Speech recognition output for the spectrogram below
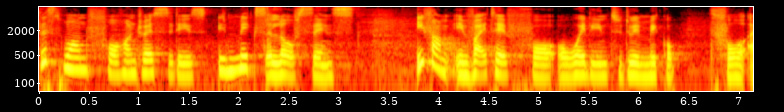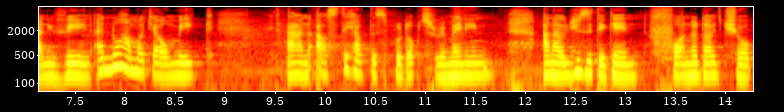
this one 400 cedis. It makes a lot of sense. If I'm invited for a wedding to do a makeup for an event, I know how much I'll make and I'll still have this product remaining and I'll use it again for another job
